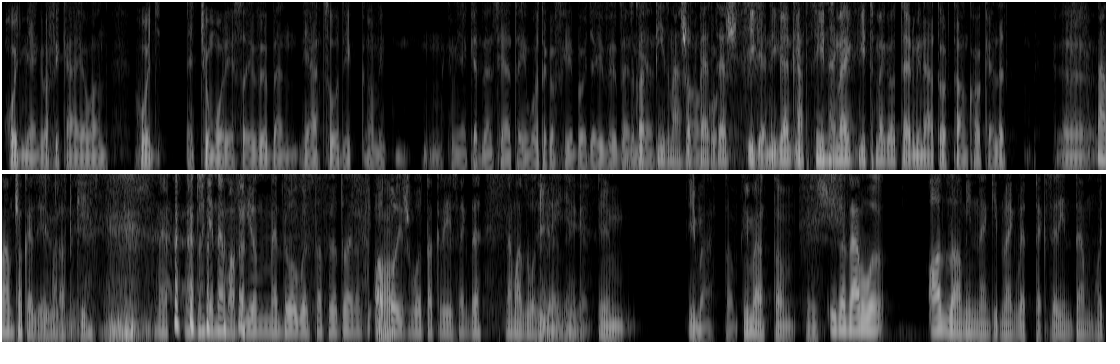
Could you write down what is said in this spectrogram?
hogy milyen grafikája van, hogy egy csomó rész a jövőben játszódik, amit nekem ilyen kedvenc játéim voltak a filmben, hogy a jövőben Ezek a 10 másodperces tankok. Igen, igen, itt, itt, meg, itt meg a Terminátor tankkal kellett Nálam csak ezért maradt ki. Mert, mert ugye nem a filmet dolgozta föl tulajdonképpen, abból is voltak részek, de nem az volt igen, a lényeg. Igen. Én imádtam. Imádtam, és... Igazából azzal mindenkit megvettek szerintem, hogy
